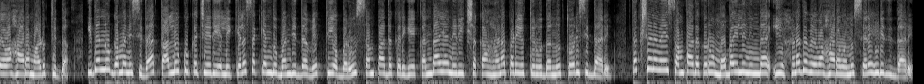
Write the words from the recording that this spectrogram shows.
ವ್ಯವಹಾರ ಮಾಡುತ್ತಿದ್ದ. ಇದನ್ನು ಗಮನಿಸಿದ ತಾಲೂಕು ಕಚೇರಿಯಲ್ಲಿ ಕೆಲಸಕ್ಕೆಂದು ಬಂದಿದ್ದ ವ್ಯಕ್ತಿಯೊಬ್ಬರು ಸಂಪಾದಕರಿಗೆ ಕಂದಾಯ ನಿರೀಕ್ಷಕ ಹಣ ಪಡೆಯುತ್ತಿರುವುದನ್ನು ತೋರಿಸಿದ್ದಾರೆ. ತಕ್ಷಣವೇ ಸಂಪಾದಕರು ಮೊಬೈಲಿನಿಂದ ಈ ಹಣದ ವ್ಯವಹಾರವನ್ನು ಸೆರೆ ಹಿಡಿದಿದ್ದಾರೆ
